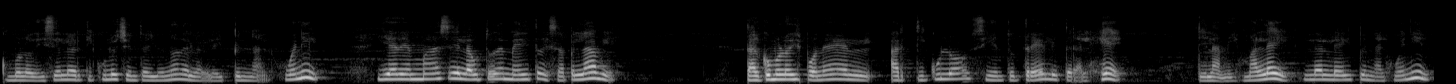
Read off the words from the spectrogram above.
como lo dice el artículo 81 de la Ley Penal Juvenil, y además el auto de mérito es apelable, tal como lo dispone el artículo 103 literal G de la misma ley, la Ley Penal Juvenil,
